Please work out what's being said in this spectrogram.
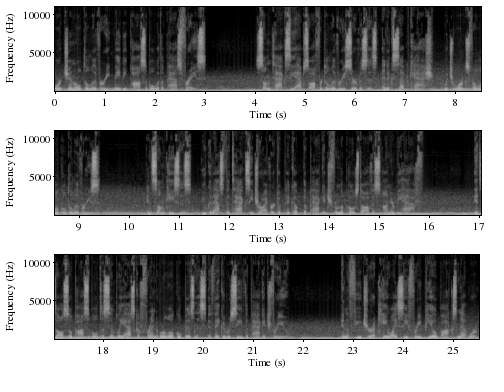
or general delivery may be possible with a passphrase. Some taxi apps offer delivery services and accept cash, which works for local deliveries. In some cases, you could ask the taxi driver to pick up the package from the post office on your behalf. It's also possible to simply ask a friend or local business if they could receive the package for you. In the future a KYC-free P.O. Box network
